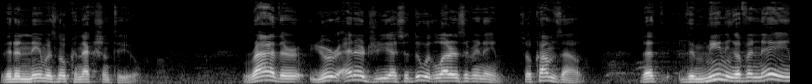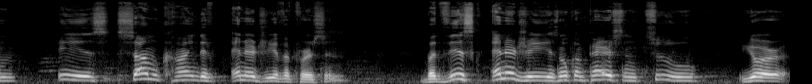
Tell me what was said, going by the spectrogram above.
that a name has no connection to you. Rather, your energy has to do with the letters of your name. So it comes out that the meaning of a name is some kind of energy of a person but this energy is no comparison to your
